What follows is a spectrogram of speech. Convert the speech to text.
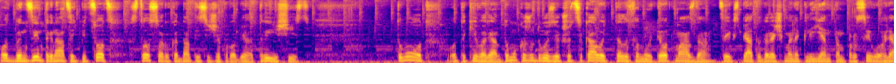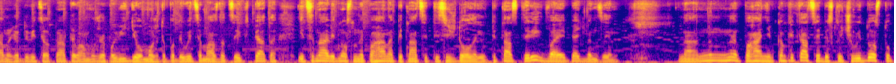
От бензин 13500, 141 тисяча пробіга, 3,6. Тому от, от такий варіант. Тому кажу, друзі, якщо цікавить, телефонуйте. От Mazda CX5, до речі, мене клієнт там просив оглянути, от дивіться, от вам уже по відео, можете подивитися Mazda CX5 і ціна відносно непогана 15 тисяч доларів. 15 рік, 2,5 бензин. На непоганій комплектації, безключовий доступ,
